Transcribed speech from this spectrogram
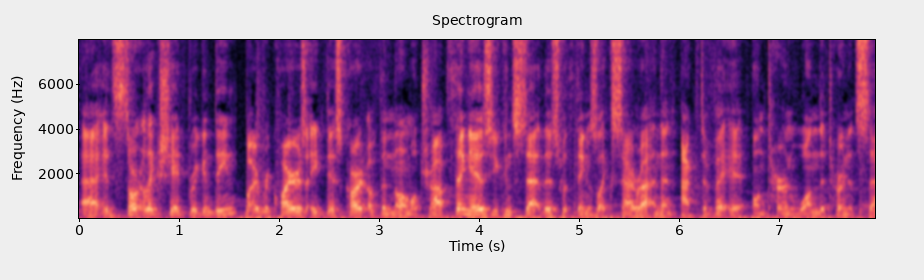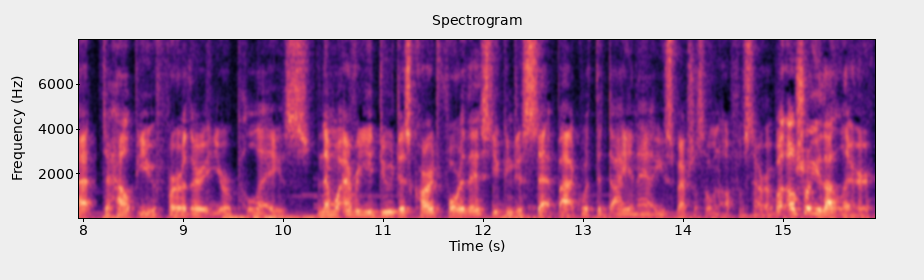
Uh, it's sort of like Shade Brigandine, but it requires a discard of the normal trap. Thing is, you can set this with things like Sera and then activate it on turn one, the turn it's set, to help you further your plays. And then whatever you do discard for this, you can just set back with the Dionaea you special summon off of Sera, But I'll show you that later.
